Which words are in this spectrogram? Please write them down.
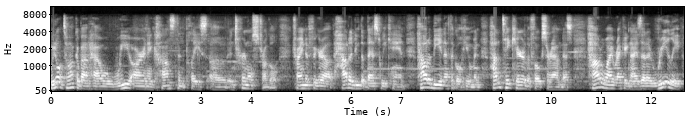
We don't talk about how we are in a constant place of internal struggle, trying to figure out how to do the best we can, how to be an ethical human, how to take care of the folks around us. How do I recognize that I really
